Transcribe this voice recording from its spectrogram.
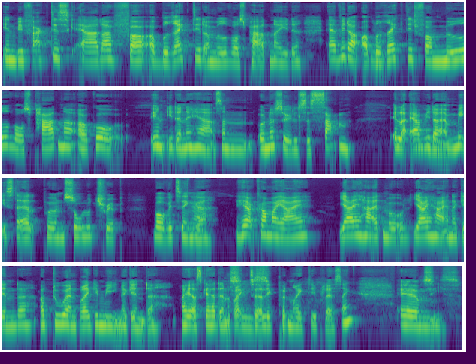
end vi faktisk er der for oprigtigt at møde vores partner i det. Er vi der oprigtigt for at møde vores partner og gå ind i denne her sådan undersøgelse sammen? Eller er mm. vi der mest af alt på en solo-trip, hvor vi tænker, ja. her kommer jeg, jeg har et mål, jeg har en agenda, og du er en brik i min agenda, og jeg skal have den brik til at ligge på den rigtige plads. Ikke? Øhm, Præcis.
